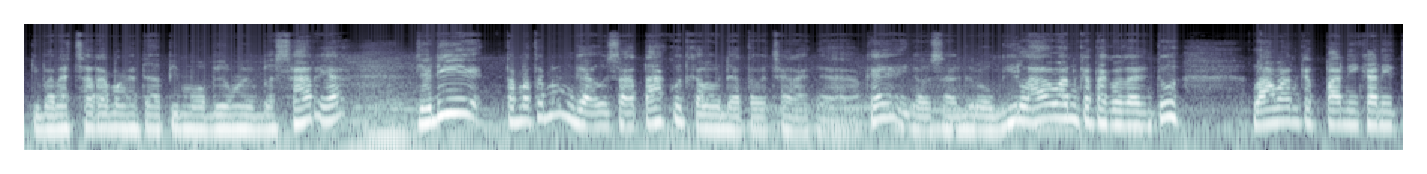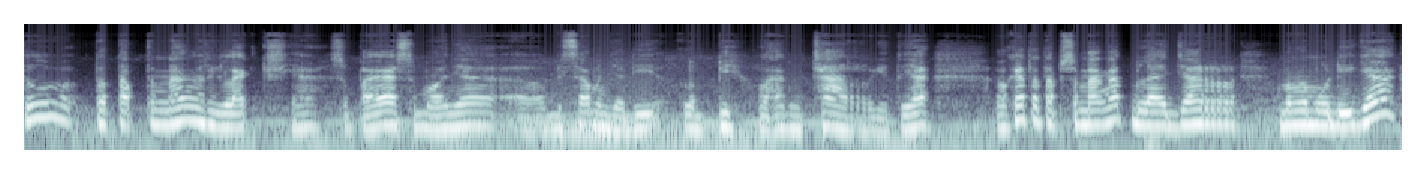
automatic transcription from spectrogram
Gimana cara menghadapi mobil-mobil besar ya. Jadi teman-teman nggak usah takut kalau udah tahu caranya oke? Okay? nggak usah grogi. Lawan ketakutan itu lawan kepanikan itu tetap tenang relax ya. Supaya semuanya uh, bisa menjadi lebih lancar gitu ya. Oke tetap semangat belajar mengemudinya.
